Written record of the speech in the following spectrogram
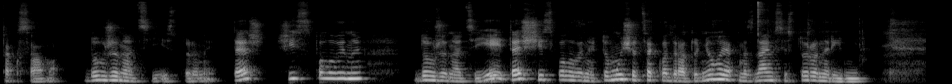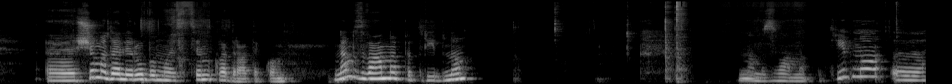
так само. Довжина цієї сторони теж 6,5 довжина цієї теж 6,5, тому що це квадрат. У нього, як ми знаємо, всі сторони рівні. Е, Що ми далі робимо з цим квадратиком? Нам з вами потрібно, нам з вами потрібно е,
